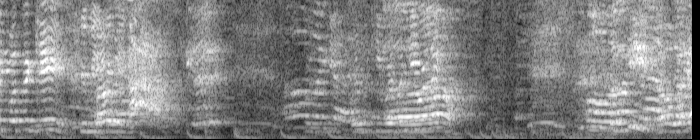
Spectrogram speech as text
game. Put the game. Give me, Hurry. give me. Ah! Oh my Where's the god. key? Where's the key? Where's the Uh, key? Oh, The key. Oh, wait.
